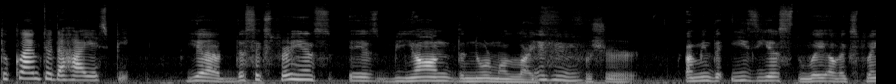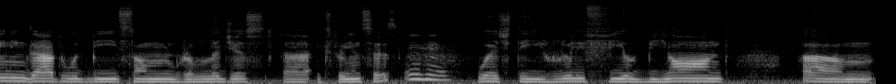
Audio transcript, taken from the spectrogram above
To climb to the highest peak. Yeah, this experience is beyond the normal life Mhm. for sure. I mean, the easiest way of explaining that would be some religious uh, experiences, Mm-hmm. which they really feel beyond, um,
